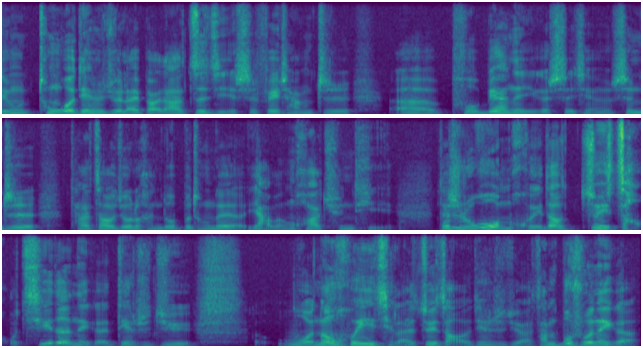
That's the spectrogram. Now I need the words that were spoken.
这种通过电视剧来表达自己是非常之呃普遍的一个事情，甚至它造就了很多不同的亚文化群体。但是如果我们回到最早期的那个电视剧，我能回忆起来最早的电视剧啊，咱们不说那个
